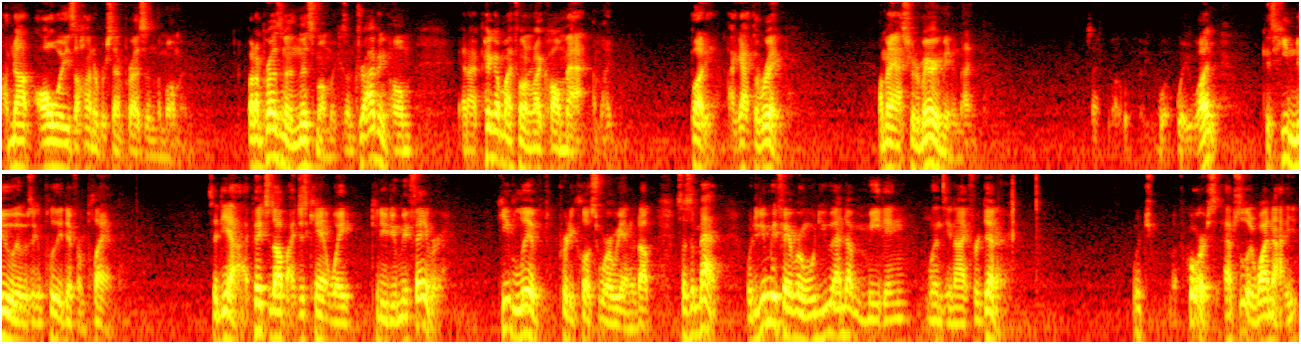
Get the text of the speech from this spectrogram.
I'm not always 100% present in the moment. But I'm present in this moment because I'm driving home and I pick up my phone and I call Matt. I'm like, buddy, I got the ring. I'm going to ask her to marry me tonight. He's like, wait, what? Because he knew it was a completely different plan. said, Yeah, I picked it up. I just can't wait. Can you do me a favor? He lived pretty close to where we ended up. So I said, Matt, would you do me a favor would you end up meeting Lindsay and I for dinner? Which, of course, absolutely. Why not? He,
